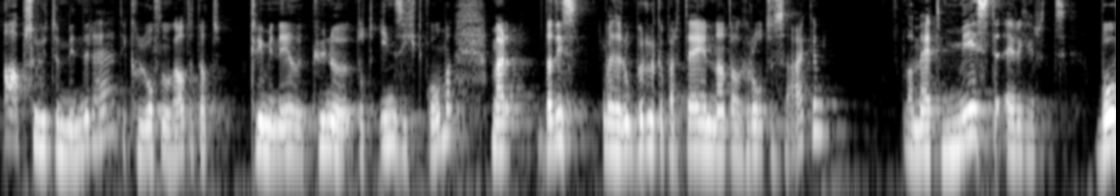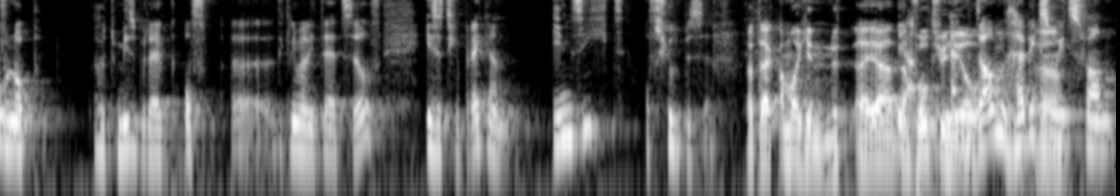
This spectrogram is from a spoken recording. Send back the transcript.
absoluut een minderheid. Ik geloof nog altijd dat criminelen kunnen tot inzicht komen. Maar dat is... Wij zijn ook burgerlijke partijen in een aantal grote zaken. Wat mij het meeste ergert, bovenop het misbruik of eh, de criminaliteit zelf, is het gebrek aan inzicht of schuldbesef. Dat eigenlijk allemaal geen nut. Ah, ja, dan Ja. voelt je heel... En dan heb ik zoiets van...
